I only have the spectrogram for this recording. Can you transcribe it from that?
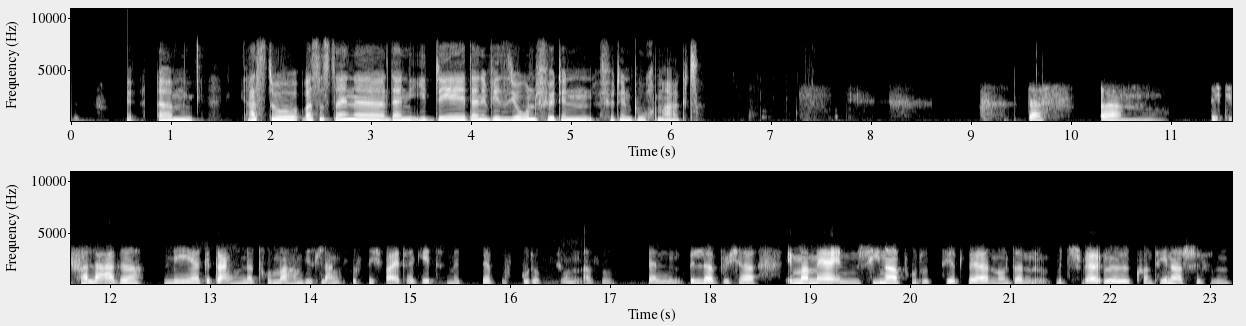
sind. Ähm, hast du, was ist deine, deine Idee, deine Vision für den, für den Buchmarkt? Dass ähm, sich die Verlage mehr Gedanken darum machen, wie es langfristig weitergeht mit der Buchproduktion. Also wenn Bilderbücher immer mehr in China produziert werden und dann mit Schweröl-Containerschiffen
